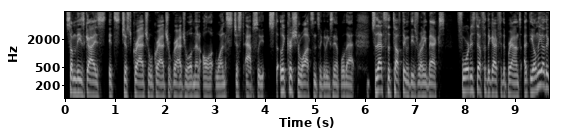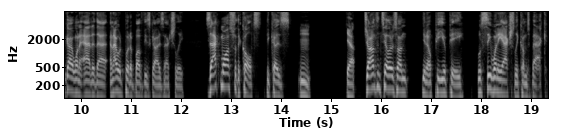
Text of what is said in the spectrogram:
some of these guys, it's just gradual, gradual, gradual, and then all at once, just absolutely st- like Christian Watson's a good example of that. So that's the tough thing with these running backs. Ford is definitely the guy for the Browns. Uh, The only other guy I want to add to that, and I would put above these guys actually, Zach Moss for the Colts because Mm. Yeah. Jonathan Taylor's on you know PUP. We'll see when he actually comes back.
